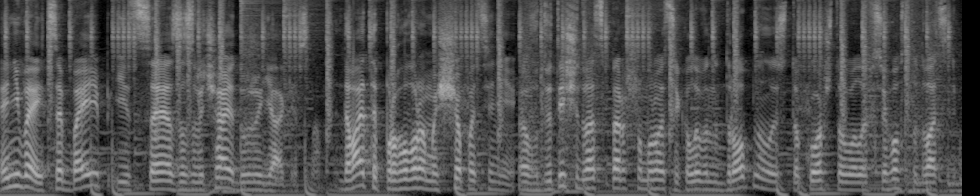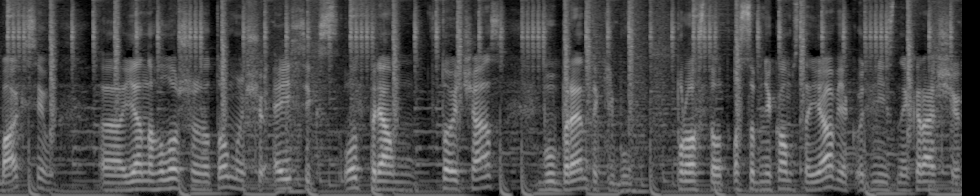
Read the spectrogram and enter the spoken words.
Anyway, це Bape і це зазвичай дуже якісно. Давайте проговоримо, що по ціні. В 2021 році, коли вони дропнулись, то коштували всього 120 баксів. Е, Я наголошую на тому, що ASICS от прям в той час був бренд, який був просто от особняком стояв як одні з найкращих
